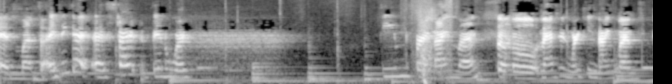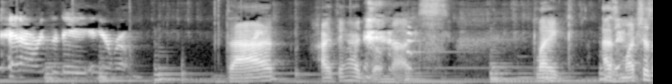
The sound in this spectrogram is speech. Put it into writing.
and months. I think I, I started been working for nine months. So imagine working nine months, ten hours a day in your room. That, I think I'd go nuts. like, as much as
